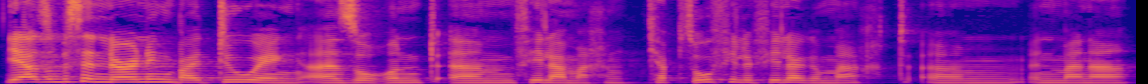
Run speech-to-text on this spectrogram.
Ja, so ein bisschen Learning by Doing, also und ähm, Fehler machen. Ich habe so viele Fehler gemacht ähm, in meiner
